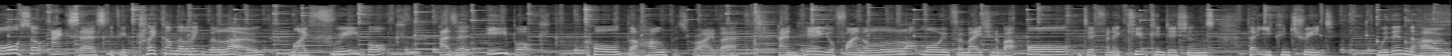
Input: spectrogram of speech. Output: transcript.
also access, if you click on the link below, my free book as an ebook called The Home Prescriber. And here you'll find a lot more information about all different acute conditions that you can treat within the home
